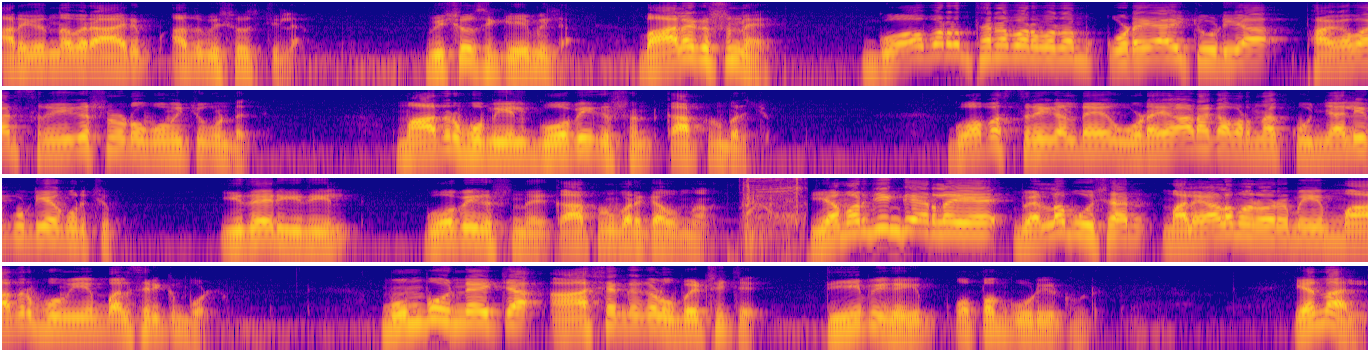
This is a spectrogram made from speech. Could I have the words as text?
അറിയുന്നവരാരും അത് വിശ്വസിച്ചില്ല. വിശ്വസിക്കുകയുമില്ല. ബാലകൃഷ്ണനെ ഗോവർദ്ധനപർവതം കുടയായി ചൂടിയ ഭഗവാൻ ശ്രീകൃഷ്ണനോട് ഉപമിച്ചുകൊണ്ട് മാതൃഭൂമിയിൽ ഗോപികൃഷ്ണൻ കാർട്ടൂൺ വരച്ചു. ഗോപസ്ത്രീകളുടെ ഉടയാട കവർന്ന കുഞ്ഞാലിക്കുട്ടിയെക്കുറിച്ചും ഇതേ രീതിയിൽ ഗോപികൃഷ്ണന് കാർട്ടൂൺ വരയ്ക്കാവുന്നതാണ്. എമർജിംഗ് കേരളയെ വെള്ളപൂശാൻ മലയാള മനോരമയും മാതൃഭൂമിയും മത്സരിക്കുമ്പോൾ മുമ്പ് ഉന്നയിച്ച ആശങ്കകൾ ഉപേക്ഷിച്ച് ദീപികയും ഒപ്പം കൂടിയിട്ടുണ്ട്. എന്നാൽ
